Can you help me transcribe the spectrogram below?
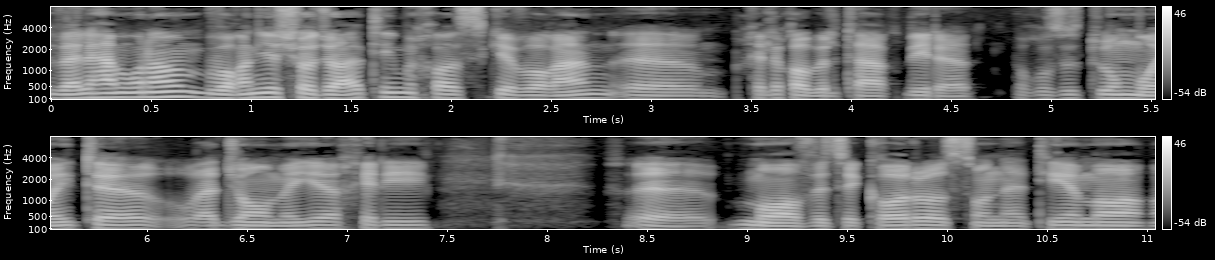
ولی هم هم واقعا یه شجاعتی می‌خواست که واقعا خیلی قابل تقدیره. به خصوص تو محیط و جامعه خیلی محافظه کار و سنتی ما.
